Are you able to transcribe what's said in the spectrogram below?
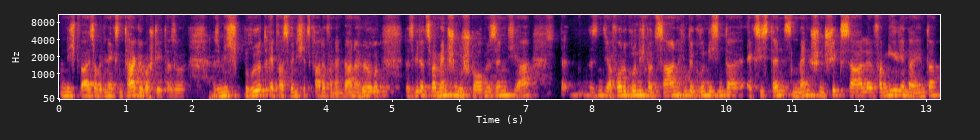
und nicht weiß, ob er den nächsten Tag übersteht. Also, also mich berührt etwas, wenn ich jetzt gerade von Herrn Werner höre, dass wieder zwei Menschen gestorben sind. Ja, das sind ja vordergründig nur Zahlen, hintergründig sind da Existenzen, Menschen, Schicksale, Familien dahinter.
